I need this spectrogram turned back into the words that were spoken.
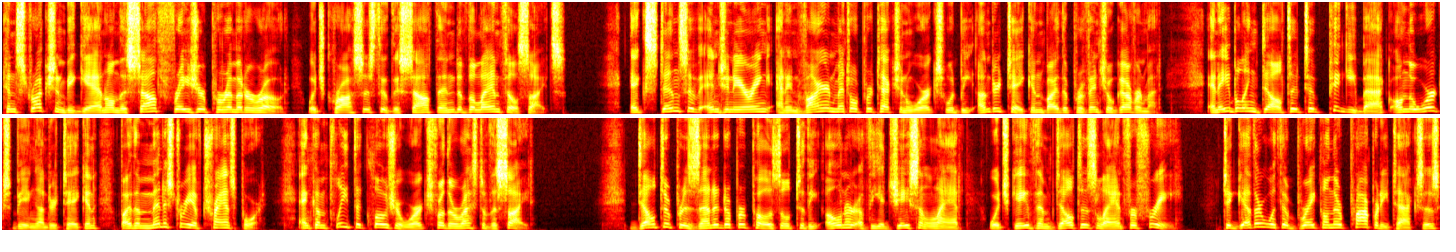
construction began on the South Fraser Perimeter Road, which crosses through the south end of the landfill sites. Extensive engineering and environmental protection works would be undertaken by the provincial government, enabling Delta to piggyback on the works being undertaken by the Ministry of Transport and complete the closure works for the rest of the site. Delta presented a proposal to the owner of the adjacent land, which gave them Delta's land for free, together with a break on their property taxes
